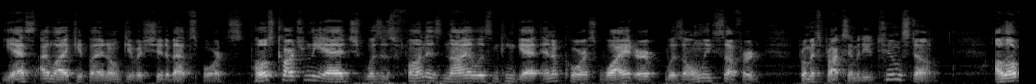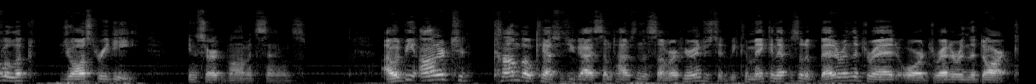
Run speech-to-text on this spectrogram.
yes, I like it, but I don't give a shit about sports. Postcards from the Edge was as fun as nihilism can get, and of course, Wyatt Earp was only suffered from its proximity to Tombstone. I'll overlook Jaws 3D. Insert vomit sounds. I would be honored to combo cast with you guys sometimes in the summer if you're interested. We can make an episode of Better in the Dread or Dreader in the Dark.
